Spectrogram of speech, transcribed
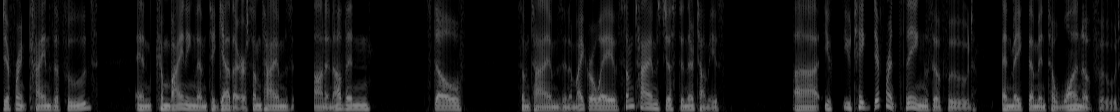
different kinds of foods and combining them together, sometimes on an oven stove, sometimes in a microwave, sometimes just in their tummies. Uh, you you take different things of food and make them into one of food,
